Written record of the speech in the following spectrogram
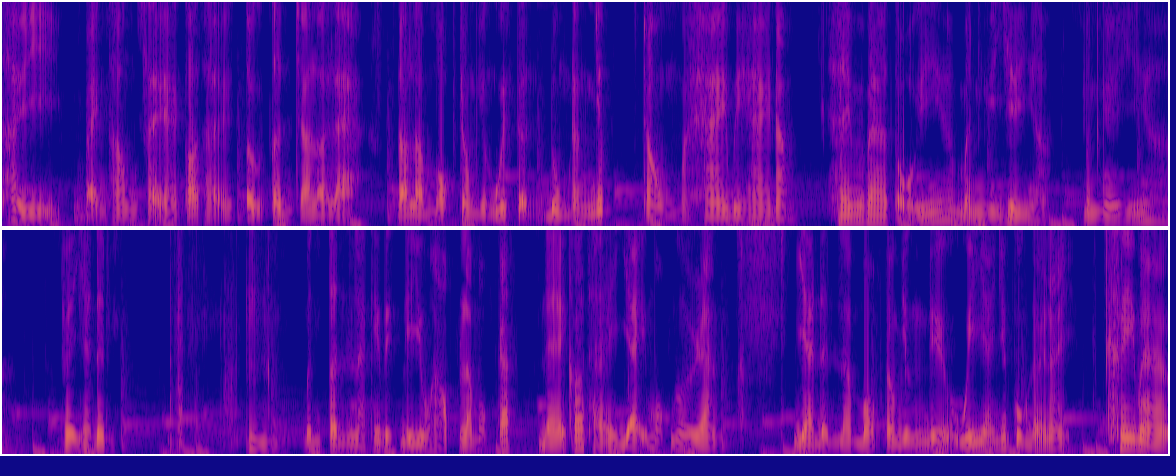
thì bản thân sẽ có thể tự tin trả lời là đó là một trong những quyết định đúng đắn nhất trong 22 năm 23 tuổi mình nghĩ gì hả? Mình nghĩ à, về gia đình. Ừ, mình tin là cái việc đi du học là một cách để có thể dạy một người rằng gia đình là một trong những điều quý giá nhất cuộc đời này. Khi mà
